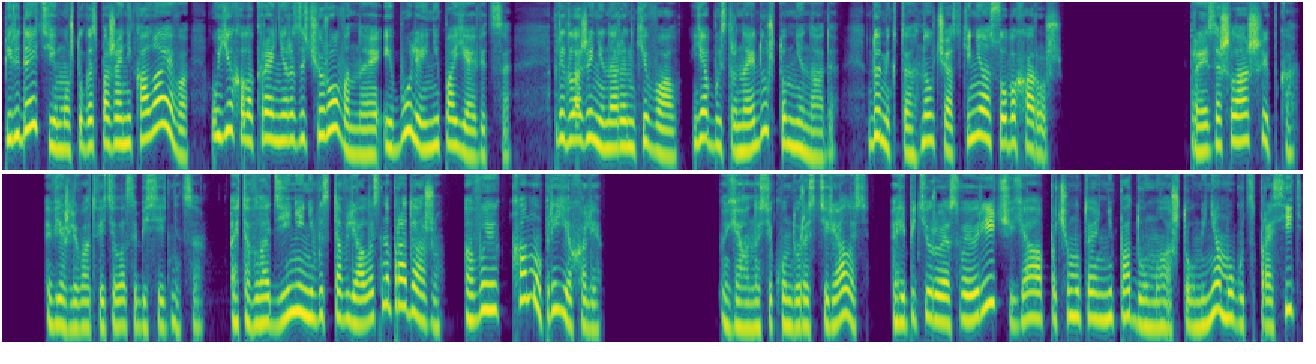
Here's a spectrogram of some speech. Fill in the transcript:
Передайте ему, что госпожа Николаева уехала крайне разочарованная и более не появится. Предложение на рынке вал. Я быстро найду, что мне надо. Домик-то на участке не особо хорош. Произошла ошибка, вежливо ответила собеседница. Это владение не выставлялось на продажу. А вы к кому приехали? Я на секунду растерялась. Репетируя свою речь, я почему-то не подумала, что у меня могут спросить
